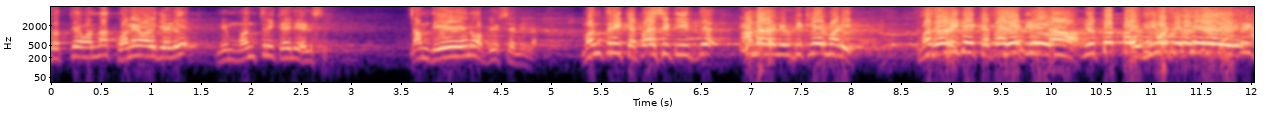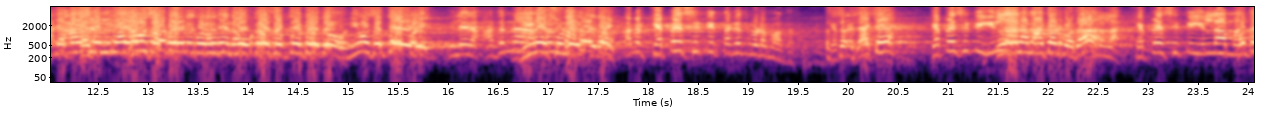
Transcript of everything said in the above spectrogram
ಸತ್ಯವನ್ನ ಕೊನೆಯೊಳಗೆ ಹೇಳಿ ನಿಮ್ ಮಂತ್ರಿ ಕೈಲಿ ಹೇಳಿಸಿ ನಮ್ದೇನು ಅಬ್ಜೆಕ್ಷನ್ ಇಲ್ಲ ಮಂತ್ರಿ ಕೆಪಾಸಿಟಿ ಇದ್ದ ಆಮೇಲೆ ನೀವು ಡಿಕ್ಲೇರ್ ಮಾಡಿ. ಮಂತ್ರಿಗೆ ಕೆಪಾಸಿಟಿ ಇಲ್ಲ. ನೀವು ತಪ್ಪಾಯ್ತು ನೀವು ಸತ್ಯ ಹೇಳಿ. ಇಲ್ಲ, ನೀವು ಸತ್ಯ ಹೇಳಿ. ಇಲ್ಲ ಇಲ್ಲ ಅದನ್ನ ನೀವೇ ಸುಳ್ಳು ಆಮೇಲೆ ಕೆಪಾಸಿಟಿ ತೆಗೆದು ಬಿಡ ಮಾತು. ಸರ್, ಯಾಕೆ? ಕೆಪಾಸಿಟಿ ಇಲ್ಲ ಮಾತಾಡ್ಬೋದಾ? ಅಲ್ಲ ಕೆಪಾಸಿಟಿ ಇಲ್ಲ ಮತ್ತೆ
